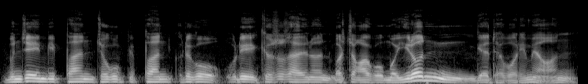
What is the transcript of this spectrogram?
문재인 비판, 조국 비판 그리고 우리 교수 사회는 멀쩡하고 뭐 이런 게 돼버리면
